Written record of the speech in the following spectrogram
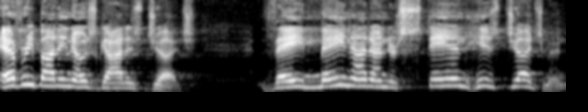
Everybody knows God is judge. They may not understand his judgment,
